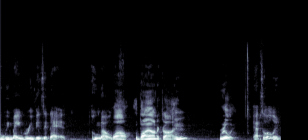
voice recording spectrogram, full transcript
we may revisit that. Who knows? Wow, the bionic eye. Mm-hmm. Really? Absolutely.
